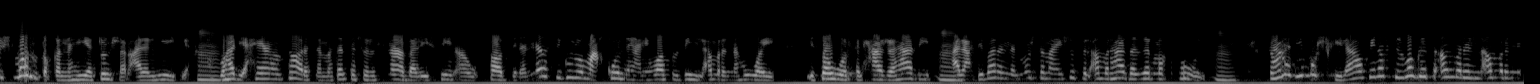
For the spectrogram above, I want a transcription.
مش منطق إن هي تنشر على الميديا. وهذه أحيانا صارت لما تنتشر سناب لسين أو صاد من الناس يقولوا معقولة يعني واصل به الأمر إنه هو يصور في الحاجة هذه. على اعتبار إن المجتمع يشوف الأمر هذا غير مقبول. فهذه مشكلة وفي نفس الوقت أمر الأمر إنك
